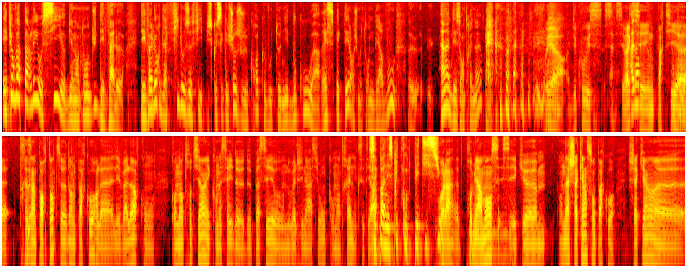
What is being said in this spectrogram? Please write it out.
Et puis on va parler aussi, euh, bien entendu, des valeurs. Des valeurs et de la philosophie, puisque c'est quelque chose, je crois, que vous tenez beaucoup à respecter. Alors je me tourne vers vous, euh, un des entraîneurs. Oui, alors du coup, c'est vrai Ah que non. c'est une partie euh, très importante dans le parcours, la- les valeurs qu'on qu'on entretient et qu'on essaye de, de passer aux nouvelles générations, qu'on entraîne, etc. C'est pas un esprit de compétition. Voilà, premièrement, c'est c'est que euh, on a chacun son parcours. Chacun euh,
